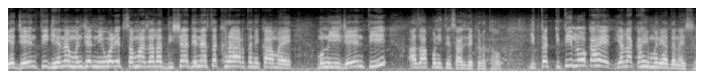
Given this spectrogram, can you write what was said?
या जयंती घेणं म्हणजे निवळ एक समाजाला दिशा देण्याचं खऱ्या अर्थाने काम आहे. म्हणून ही जयंती आज आपण इथे साजरे करत आहोत. इथं किती लोक आहेत याला काही मर्यादा नाही सर.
